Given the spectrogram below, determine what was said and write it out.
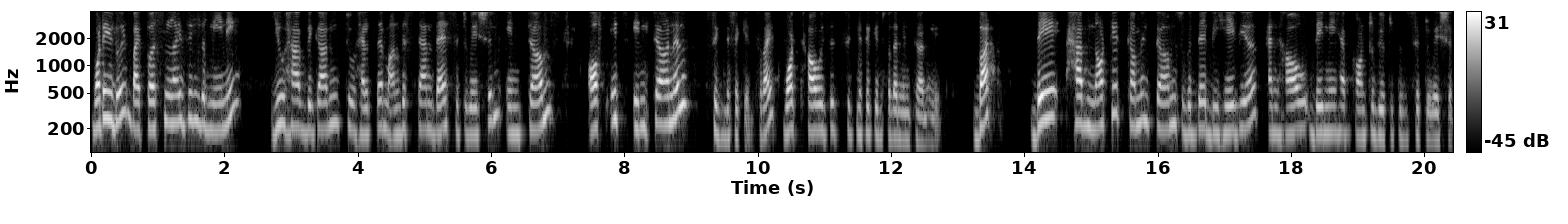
what are you doing? By personalizing the meaning, you have begun to help them understand their situation in terms of its internal significance, right? What, how is it significant for them internally? But they have not yet come in terms with their behavior and how they may have contributed to the situation.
